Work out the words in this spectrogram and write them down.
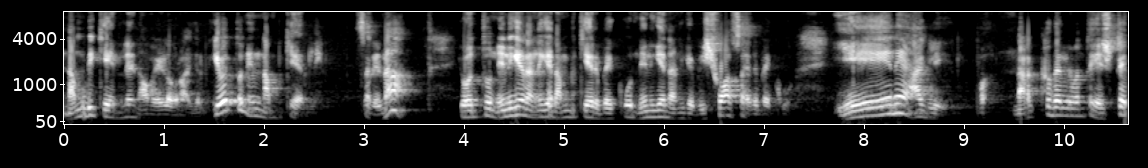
ನಂಬಿಕೆಯಿಂದಲೇ ನಾವು ಹೇಳೋರಾಗಿರ್ಬೇಕು. ಇವತ್ತು ನಿನ್ನ ನಂಬಿಕೆ ಇರಲಿ. ಸರಿನಾ? ಇವತ್ತು ನಿನಗೆ ನನಗೆ ನಂಬಿಕೆ ಇರಬೇಕು, ನಿನಗೆ ನನಗೆ ವಿಶ್ವಾಸ ಇರಬೇಕು. ಏನೇ ಆಗಲಿ ನರಕದಲ್ಲಿರುವಂಥ ಎಷ್ಟೇ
